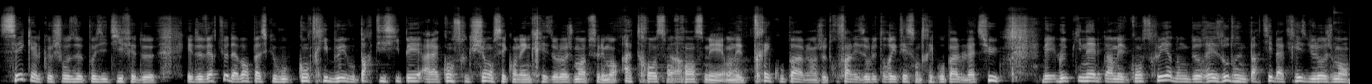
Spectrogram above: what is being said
c'est quelque chose de positif et de, et de vertueux. D'abord parce que vous contribuez, vous participez à la construction. On sait qu'on a une crise de logement absolument atroce en Ah. France, mais on est très coupable. hein. Je trouve, enfin, les autorités sont très coupables là-dessus. Mais le Pinel permet de construire, donc de résoudre une partie de la crise du logement.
